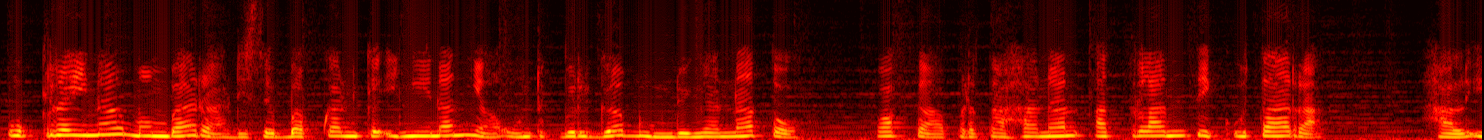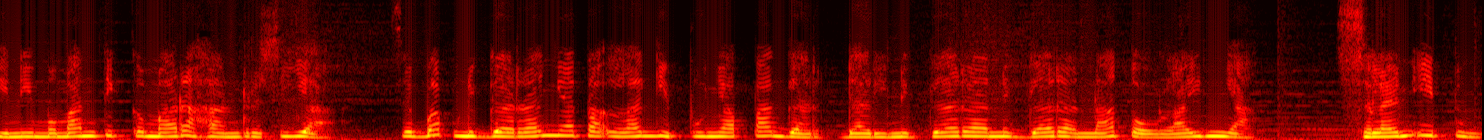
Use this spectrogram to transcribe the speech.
Ukraina membara disebabkan keinginannya untuk bergabung dengan NATO fakta pertahanan Atlantik Utara. Hal ini memantik kemarahan Rusia sebab negaranya tak lagi punya pagar dari negara-negara NATO lainnya. Selain itu,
